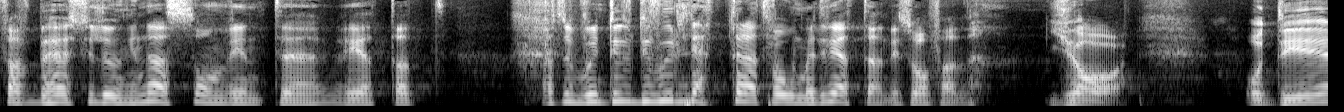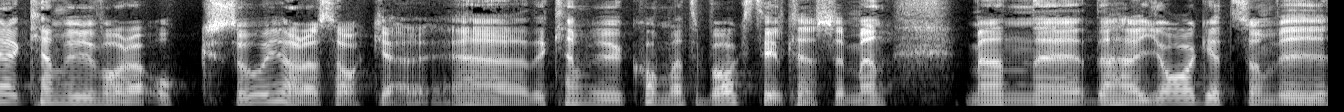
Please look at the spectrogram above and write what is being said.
varför behövs vi lugnas om vi inte vet att... Alltså, det vore lättare att vara omedveten i så fall. Ja, och det kan vi ju vara också göra saker. Eh, det kan vi ju komma tillbaks till kanske. Men, men eh, det här jaget som vi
